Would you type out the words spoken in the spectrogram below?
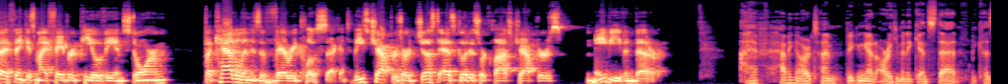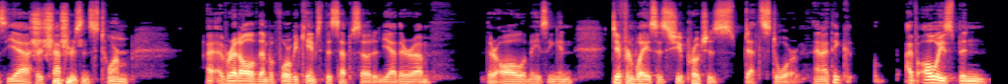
I think, is my favorite POV in Storm, but Catelyn is a very close second. These chapters are just as good as her Clash chapters, maybe even better. I am having a hard time figuring out an argument against that because, yeah, her chapters in Storm, I, have read all of them before we came to this episode, and yeah, they're um, they're all amazing in different ways as she approaches death's door. And I think I've always been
